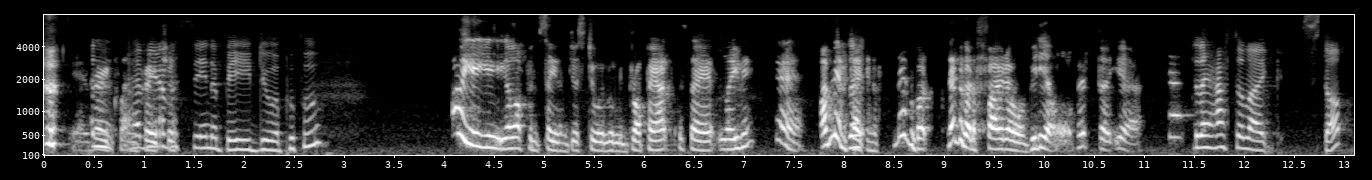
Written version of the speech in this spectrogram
Yeah, very clean have creatures. Have you ever seen a bee do a poo poo? Oh yeah, yeah, you'll often see them just do a little drop out as they're leaving. Yeah, I've never taken, a, never got, never got a photo or video of it, but yeah. yeah. Do they have to like stop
